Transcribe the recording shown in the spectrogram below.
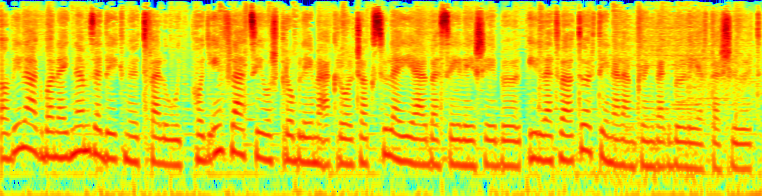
A világban egy nemzedék nőtt fel úgy, hogy inflációs problémákról csak szülei elbeszéléséből, illetve a történelemkönyvekből értesült.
